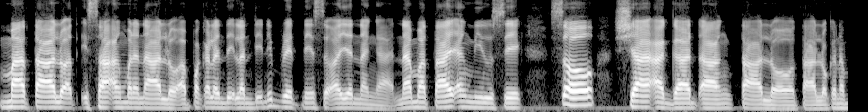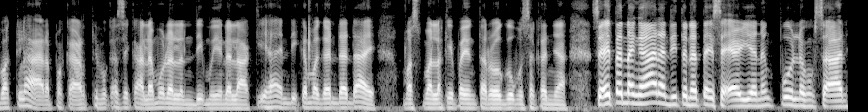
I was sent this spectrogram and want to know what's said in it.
matalo at isa ang mananalo. Apakalandi-landi ni Britney. So ayan na nga. Namatay ang music. So siya agad ang talo. Talo ka na bakla. Napaka-arte mo kasi kala mo lalandi mo yung lalaki ha. Hindi ka maganda dahil. Mas malaki pa yung tarogo mo sa kanya. So ito na nga, nandito na tayo sa area ng pool na kung saan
